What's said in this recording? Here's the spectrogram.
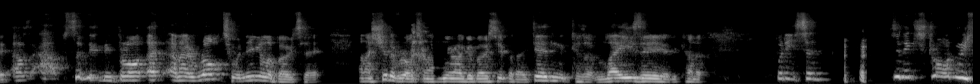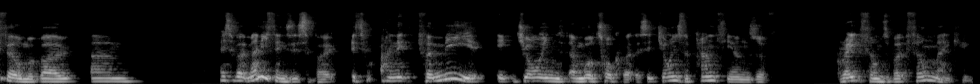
it. I was absolutely blown. And I wrote to Anil about it. And I should have wrote to Anurag about it, but I didn't because I'm lazy and kind of. But it's a it's an extraordinary film about um, it's about many things. It's about it's and it, for me it, it joins and we'll talk about this. It joins the pantheons of great films about filmmaking,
